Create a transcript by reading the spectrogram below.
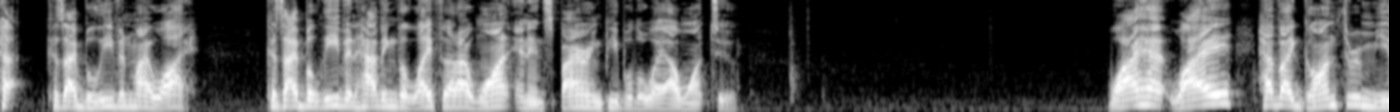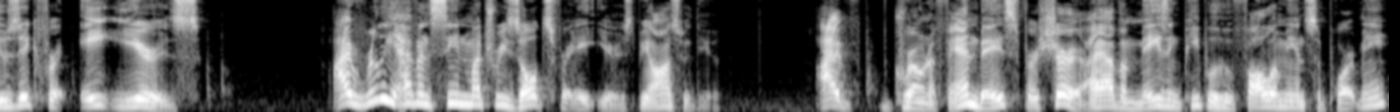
Cuz I believe in my why. Cuz I believe in having the life that I want and inspiring people the way I want to. Why, ha- why have I gone through music for eight years? I really haven't seen much results for eight years, to be honest with you. I've grown a fan base for sure. I have amazing people who follow me and support me.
